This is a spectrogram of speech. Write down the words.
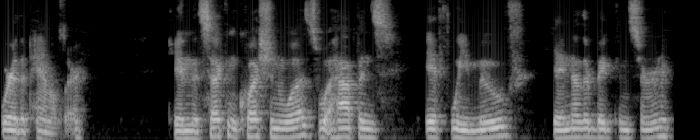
where the panels are. Okay, and the second question was what happens if we move? Okay, another big concern.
